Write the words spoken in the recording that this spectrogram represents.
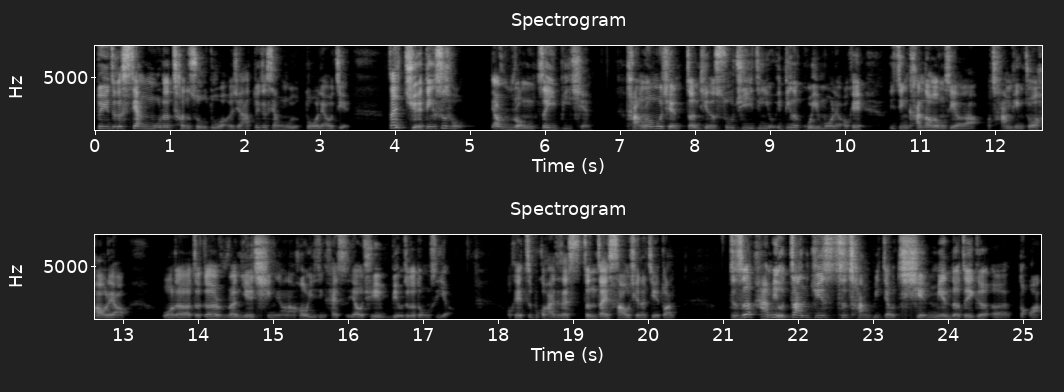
对这个项目的成熟度，而且他对这项目有多了解，再决定是否要融这一笔钱。倘若目前整体的数据已经有一定的规模了，OK，已经看到东西了，我产品做好了，我的这个人也请了，然后已经开始要去 build 这个东西了，OK，只不过还是在正在烧钱的阶段。只是还没有占据市场比较前面的这个呃多啊，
